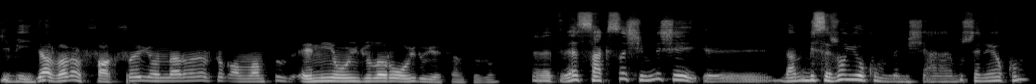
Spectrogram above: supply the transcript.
gibiydi. Ya zaten Saksa'yı göndermeler çok anlamsız. En iyi oyuncuları oydu geçen sezon. Evet ve Saksa şimdi şey e, ben bir sezon yokum demiş yani Hani bu sene yokum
